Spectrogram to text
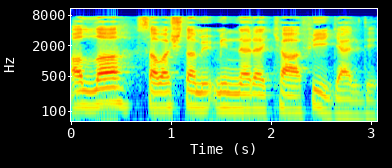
Allah savaşta müminlere kafi geldi.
